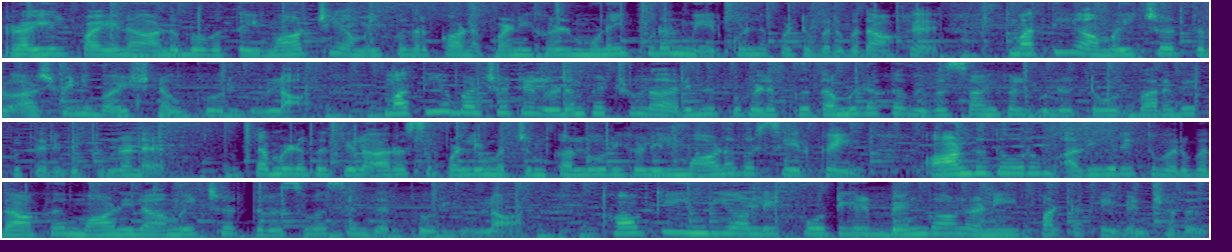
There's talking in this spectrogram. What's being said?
ரயில் பயண அனுபவத்தை மாற்றி அமைப்பதற்கான பணிகள் முனைப்புடன் மேற்கொள்ளப்பட்டு வருவதாக மத்திய அமைச்சர் திரு அஸ்வினி வைஷ்ணவ் கூறியுள்ளார். மத்திய பட்ஜெட்டில் இடம்பெற்றுள்ள அறிவிப்புகளுக்கு தமிழக விவசாயிகள் உள்ளிட்டோர் வரவேற்பு தெரிவித்துள்ளனர். தமிழகத்தில் அரசு பள்ளி மற்றும் கல்லூரிகளில் மாணவர் சேர்க்கை ஆண்டுதோறும் அதிகரித்து வருவதாக மாநில அமைச்சர் திரு சிவசங்கர் கூறியுள்ளார். ஹாக்கி இந்தியா லீக் போட்டியில் பெங்கால் அணி பட்டத்தை வென்றது.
